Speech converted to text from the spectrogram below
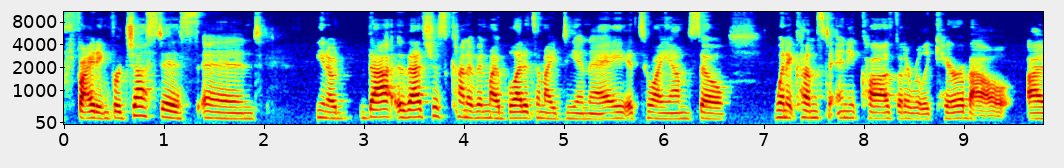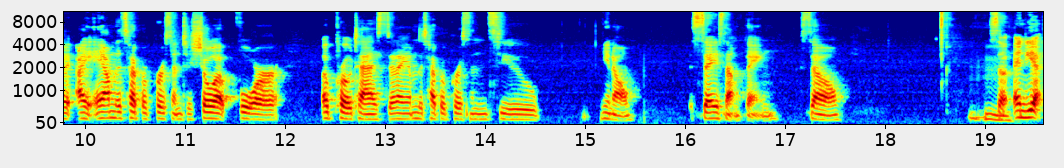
fighting for justice and you know that that's just kind of in my blood it's in my dna it's who i am so when it comes to any cause that i really care about i, I am the type of person to show up for a protest and i am the type of person to you know say something so so Hmm. and yet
